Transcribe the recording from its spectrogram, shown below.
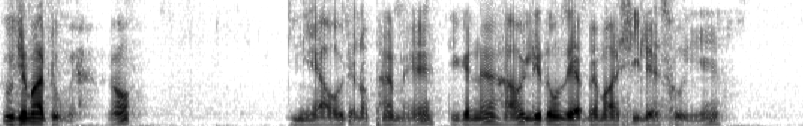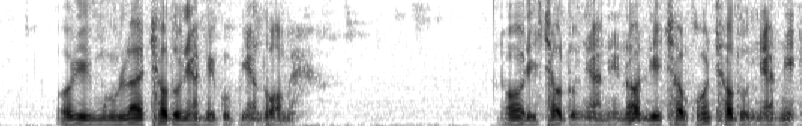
လူချင်းမှတူမယ်နော်ဒီနေရာကိုကျွန်တော်ဖမ်းမယ်ဒီကနန်းဟာ430ဘယ်မှာရှိလဲဆိုရင်ဟောဒီမူလ6တုံညာနှစ်ကိုပြန်သွားမယ်ဟောဒီ6တုံညာနှစ်နော်ဒီ6ခွန်6တုံညာနှစ်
